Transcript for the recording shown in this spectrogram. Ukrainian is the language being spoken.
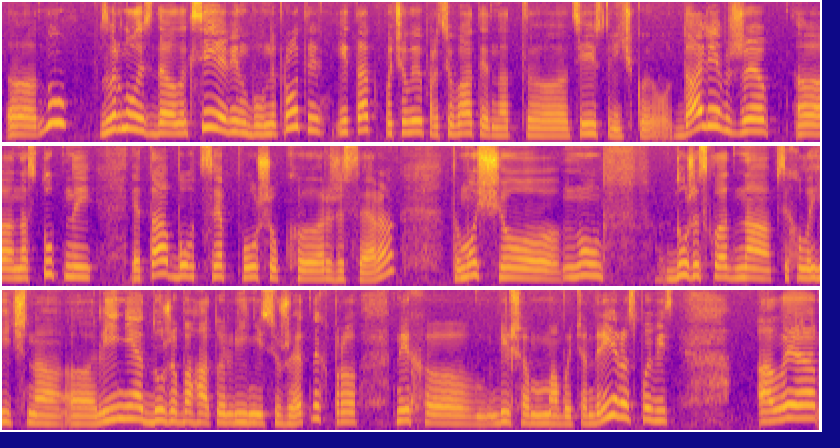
Е, ну, звернулись до Олексія, він був не проти, і так почали працювати над е, цією стрічкою. Далі вже е, наступний етап був це пошук режисера, тому що ну, дуже складна психологічна лінія, дуже багато ліній сюжетних. Про них більше, мабуть, Андрій розповість. Але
